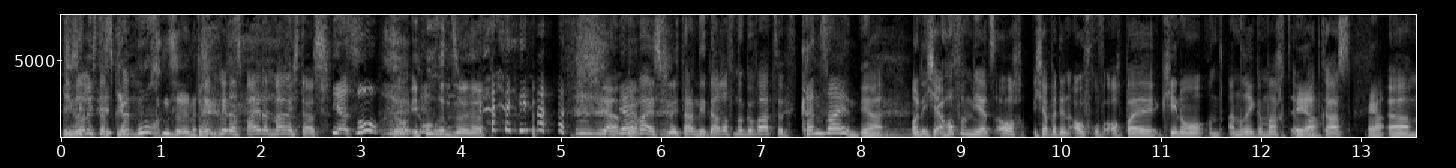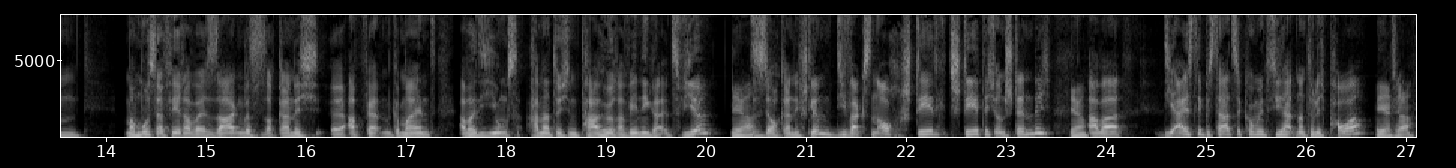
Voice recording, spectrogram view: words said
Wie soll ich das Ihr können? Hurensöhne. Bringt mir das bei, dann mache ich das. Ja, so. So, ihr Hurensöhne. ja, wer weiß, vielleicht haben die darauf nur gewartet. Kann sein. Ja, und ich erhoffe mir jetzt auch, ich habe ja den Aufruf auch bei Keno und André gemacht im Ja. Podcast. Ja. Ähm, man muss ja fairerweise sagen, das ist auch gar nicht äh, abwertend gemeint, aber die Jungs haben natürlich ein paar Hörer weniger als wir. Ja. Das ist ja auch gar nicht schlimm. Die wachsen auch stet stetig und ständig. Ja. Aber die Eisdee Pistazie Community hat natürlich Power. Ja, klar.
